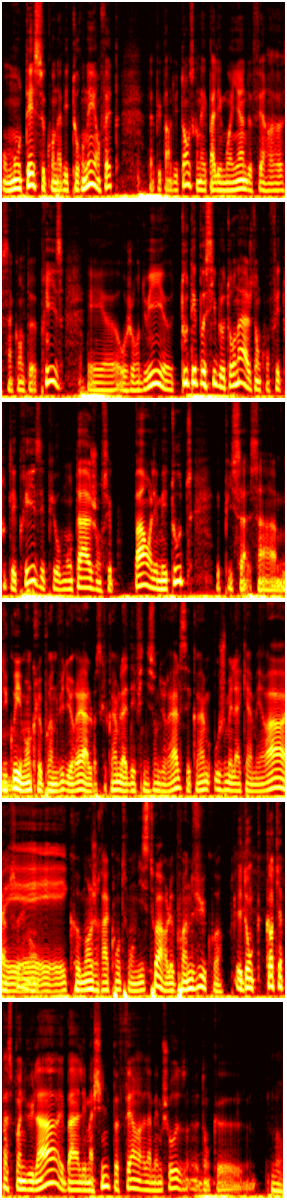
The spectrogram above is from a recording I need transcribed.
on montait ce qu'on avait tourné en fait plupart du temps, parce qu'on n'avait pas les moyens de faire 50 euh, prises. Et aujourd'hui, tout est possible au tournage. Donc on fait toutes les prises, et puis au montage, on ne sait pas, on les met toutes. Et puis ça, ça... Du coup, il manque le point de vue du réel, parce que quand même la définition du réel, c'est quand même où je mets la caméra et, comment je raconte mon histoire, le point de vue, quoi. Et donc, quand il n'y a pas ce point de vue-là, et eh ben, les machines peuvent faire la même chose. Donc, euh, bon.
